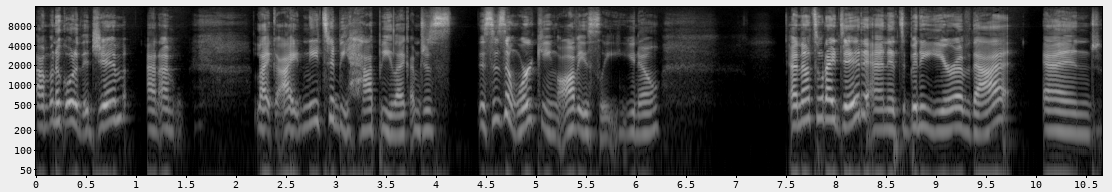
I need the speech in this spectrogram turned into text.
I'm gonna go to the gym and i'm like i need to be happy. Like i'm just this isn't working obviously you know and that's what i did and it's been a year of that and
